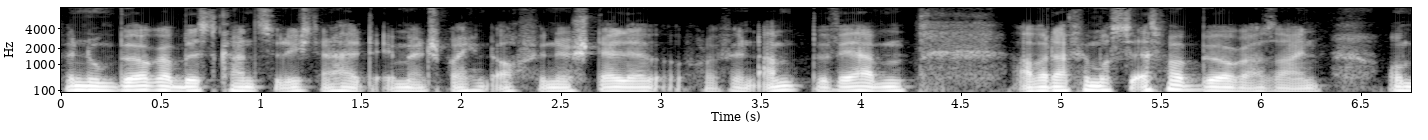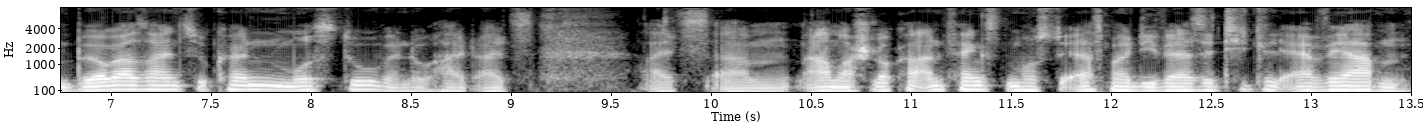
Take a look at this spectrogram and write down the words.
Wenn du ein Bürger bist, kannst du dich dann halt dementsprechend auch für eine Stelle oder für ein Amt bewerben. Aber dafür musst du erstmal Bürger sein. Um Bürger sein zu können, musst du, wenn du halt als als ähm, armer Schlocker anfängst, musst du erstmal diverse Titel erwerben.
